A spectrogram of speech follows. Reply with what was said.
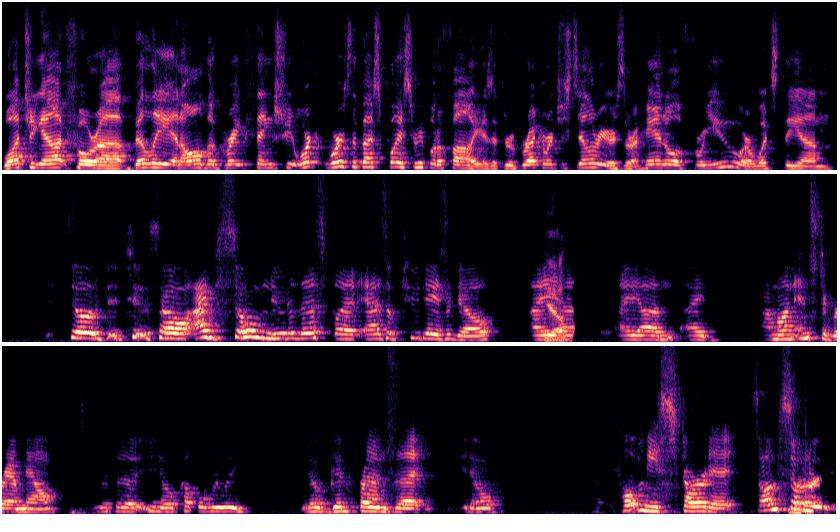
watching out for uh, Billie and all the great things she. Where, where's the best place for people to follow you? Is it through Breckenridge Distillery, or is there a handle for you, or what's the? Um... So, to, so I'm so new to this, but as of two days ago, I, yeah. uh, I, um, I, I'm on Instagram now with a, you know, a couple really, you know, good friends that, you know, helped me start it. So I'm so right. new.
